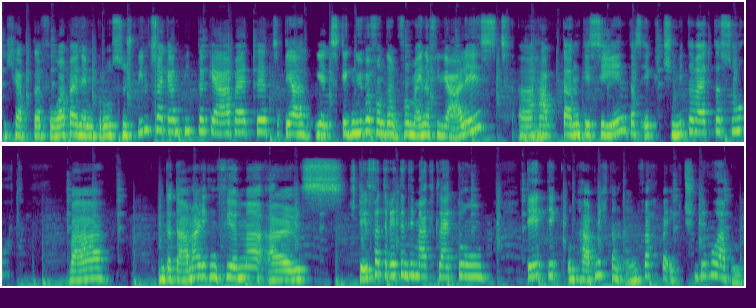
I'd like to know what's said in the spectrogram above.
Ich habe davor bei einem großen Spielzeuganbieter gearbeitet, der jetzt gegenüber von, der, von meiner Filiale ist. Äh, mhm. Habe dann gesehen, dass Action Mitarbeiter sucht, war in der damaligen Firma als stellvertretende Marktleitung tätig und habe mich dann einfach bei Action beworben.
